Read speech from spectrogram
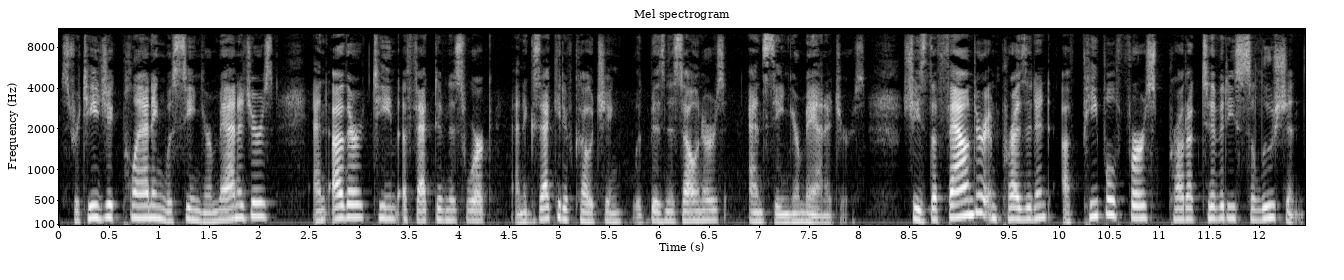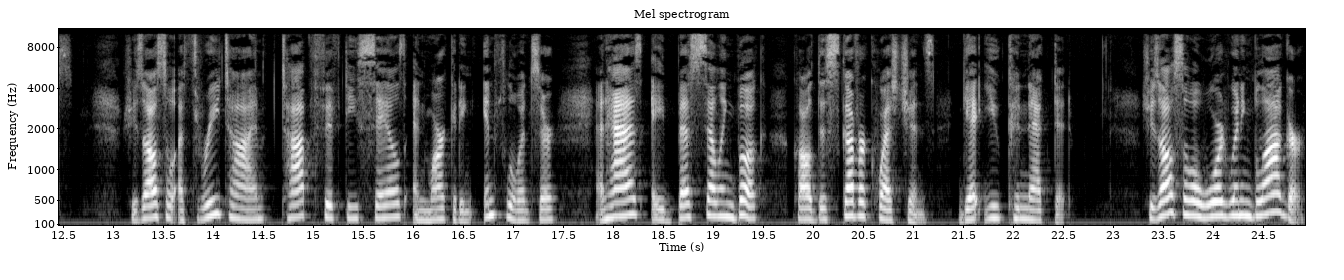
strategic planning with senior managers, and other team effectiveness work and executive coaching with business owners and senior managers. She's the founder and president of People First Productivity Solutions. She's also a three time top 50 sales and marketing influencer and has a best selling book called Discover Questions Get You Connected. She's also award winning blogger.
